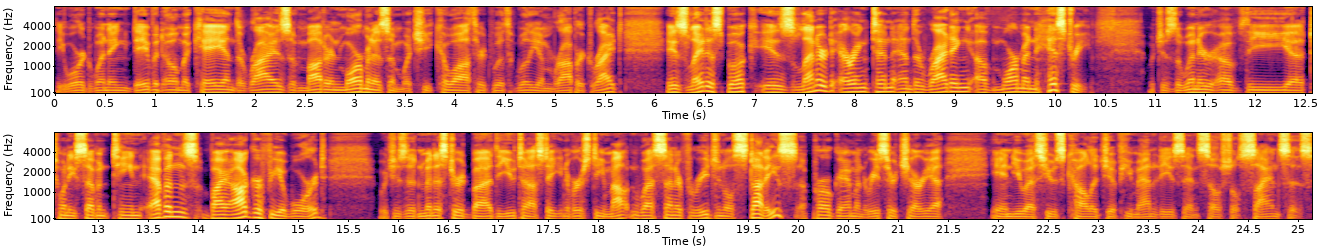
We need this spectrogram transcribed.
the award winning David O. McKay and the Rise of Modern Mormonism, which he co authored with William Robert Wright. His latest book is Leonard Arrington and the Writing of Mormon History, which is the winner of the uh, 2017 Evans Biography Award which is administered by the Utah State University Mountain West Center for Regional Studies, a program and research area in USU's College of Humanities and Social Sciences.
